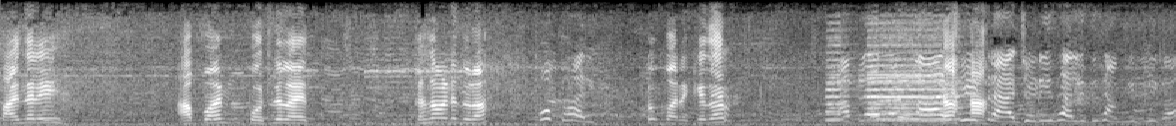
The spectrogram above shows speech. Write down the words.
फायनली आपण पोहोचलेलो आहेत. कसं वाटतं तुला? खूप भारी. खूप बरं केदार? आपल्याला काय जी ट्रॅजेडी झाली ती सांगितली का?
